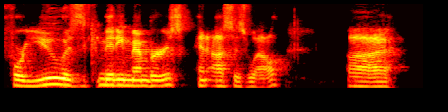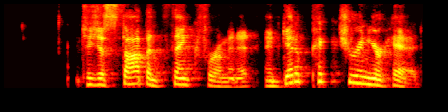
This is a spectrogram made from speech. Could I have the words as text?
for you as committee members and us as well uh, to just stop and think for a minute and get a picture in your head.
